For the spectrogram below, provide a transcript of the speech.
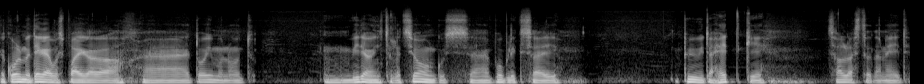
ja kolme tegevuspaigaga äh, toimunud videoinstallatsioon, kus äh, publik sai püüda hetki, salvestada neid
